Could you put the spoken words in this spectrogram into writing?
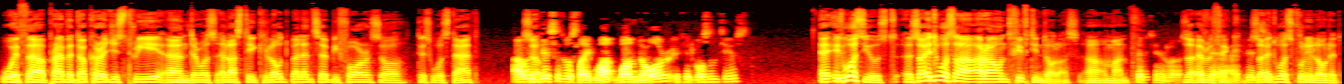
with a private Docker registry, and there was Elastic load balancer before. So this was that. I would so, guess it was like one one dollar if it wasn't used. Uh, it was used, so it was uh, around fifteen dollars uh, a month. Fifteen dollars. So everything. Okay, so it was fully loaded.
